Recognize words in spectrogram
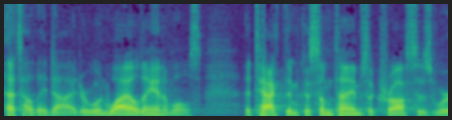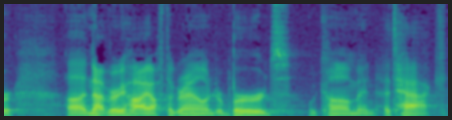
that's how they died. Or when wild animals attacked them, because sometimes the crosses were uh, not very high off the ground, or birds would come and attack.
